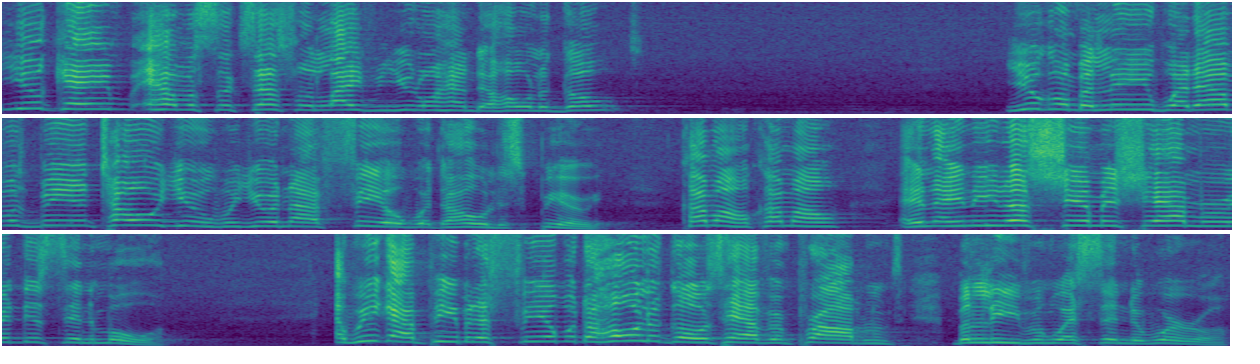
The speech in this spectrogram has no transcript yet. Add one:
You can't have a successful life and you don't have the Holy Ghost. You're going to believe whatever's being told you when you're not filled with the Holy Spirit. Come on, come on. And they need us shim and shammer with this anymore. And we got people that's filled with the Holy Ghost having problems believing what's in the world.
